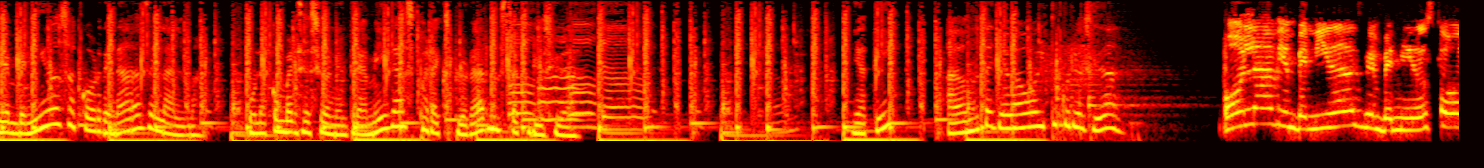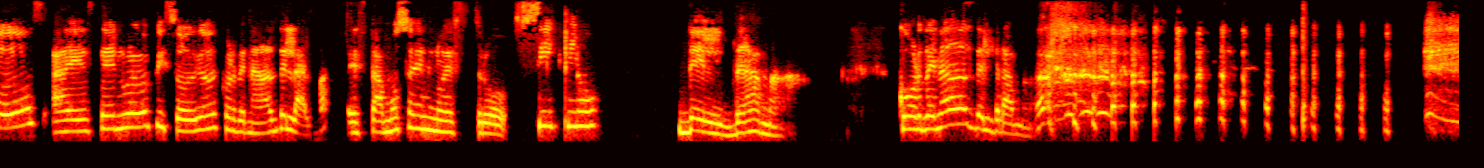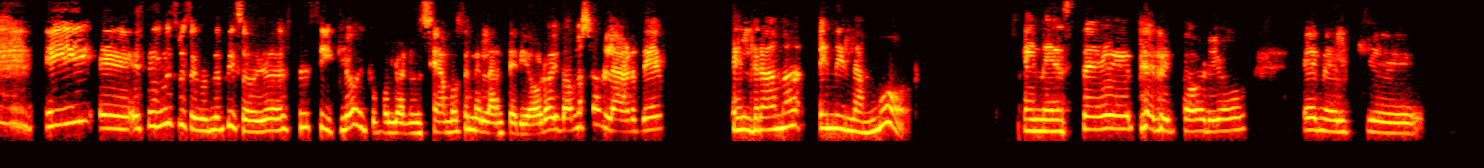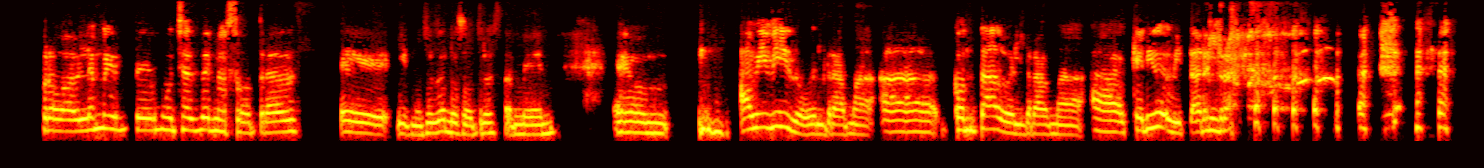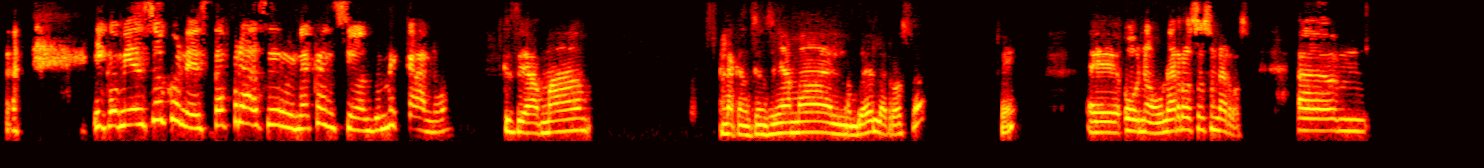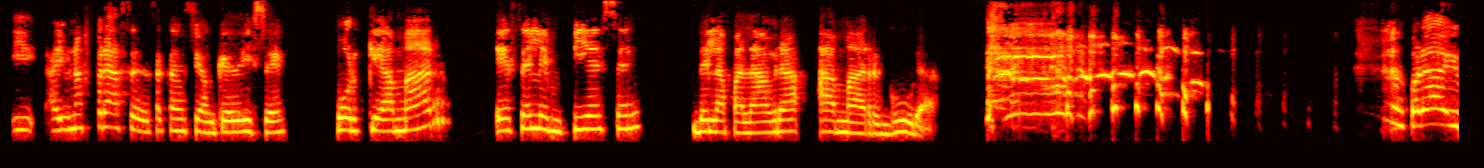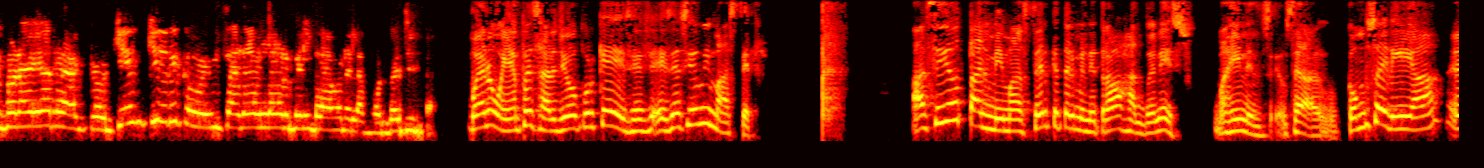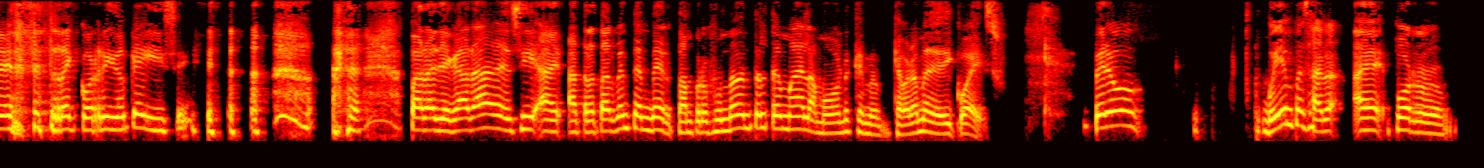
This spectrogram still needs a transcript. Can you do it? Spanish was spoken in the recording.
Bienvenidos a Coordenadas del Alma, una conversación entre amigas para explorar nuestra curiosidad. ¿Y a ti? ¿A dónde te lleva hoy tu curiosidad? Hola, bienvenidas, bienvenidos todos a este nuevo episodio de Coordenadas del Alma. Estamos en nuestro ciclo del drama. Coordenadas del drama. Y eh, este es nuestro segundo episodio de este ciclo y como lo anunciamos en el anterior, hoy vamos a hablar de el drama en el amor, en este territorio en el que probablemente muchas de nosotras eh, y muchos de nosotros también em, ha vivido el drama, ha contado el drama, ha querido evitar el drama. y comienzo con esta frase de una canción de Mecano que se llama, la canción se llama El nombre de la rosa, ¿sí? Eh, o no, una rosa es una rosa. y hay una frase de esa canción que dice, porque amar es el empiece de la palabra amargura. Por ahí, por ahí arranco. ¿Quién quiere comenzar a hablar del drama de la portachita? Bueno, voy a empezar yo porque ese, ese ha sido mi máster. Ha sido tan mi máster que terminé trabajando en eso. Imagínense, o sea, ¿cómo sería el recorrido que hice para llegar a decir, a, tratar de entender tan profundamente el tema del amor que, ahora me dedico a eso? Pero voy a empezar eh, por,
